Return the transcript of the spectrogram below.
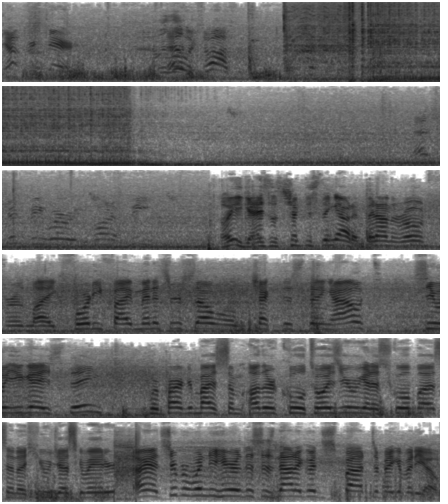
Yeah, right there. That looks awesome. That should be where we want to be. Oh, you guys, let's check this thing out. I've been on the road for like 45 minutes or so. We'll check this thing out, see what you guys think. We're parking by some other cool toys here. We got a school bus and a huge excavator. All right, super windy here. This is not a good spot to make a video.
